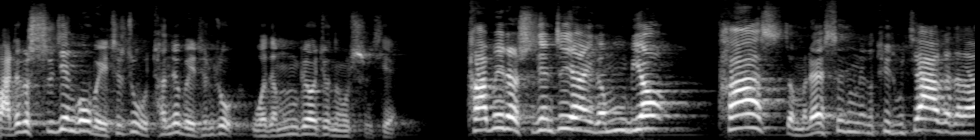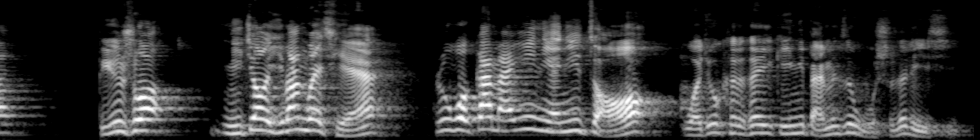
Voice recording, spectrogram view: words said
把这个时间给我维持住，团队维持住，我的目标就能实现。他为了实现这样一个目标，他是怎么来设定那个退出价格的呢？比如说，你交一万块钱，如果干满一年你走，我就可可以给你百分之五十的利息；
